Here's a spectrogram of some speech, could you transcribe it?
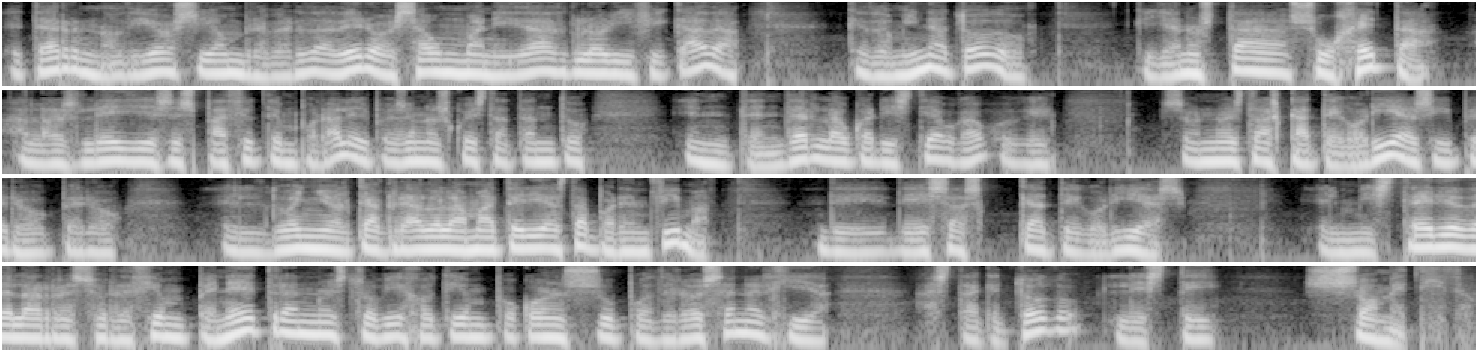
eterno, Dios y hombre verdadero, esa humanidad glorificada que domina todo, que ya no está sujeta a las leyes espaciotemporales, por eso nos cuesta tanto entender la Eucaristía, porque son nuestras categorías, sí, pero, pero el dueño, el que ha creado la materia, está por encima de, de esas categorías. El misterio de la resurrección penetra en nuestro viejo tiempo con su poderosa energía hasta que todo le esté sometido.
